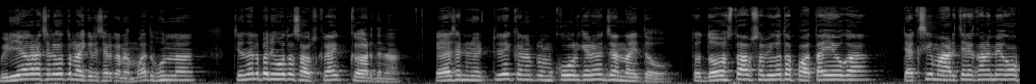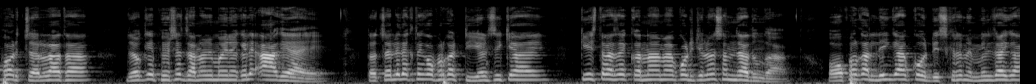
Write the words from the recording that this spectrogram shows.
वीडियो अगर अच्छा लगे तो लाइक और शेयर करना मत भूलना। चैनल पर नहीं हो तो सब्सक्राइब कर देना। ऐसे ट्रेक करना प्रोमो कोड के बारे में जानना ही तो। तो दोस्तों, आप सभी को तो पता ही होगा टैक्सी मार्चर अकाउंट में एक ऑफ़र चल रहा था, जो कि फिर से जनवरी महीने के लिए आ गया है तो चलिए देखते हैं ऑफ़र का टी क्या है, किस तरह से करना है मैं आपको डिटेल में समझा दूँगा। ऑफ़र का लिंक आपको डिस्क्रिप्शन में मिल जाएगा,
